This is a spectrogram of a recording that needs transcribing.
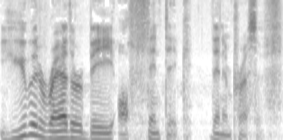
you would rather be authentic than impressive.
